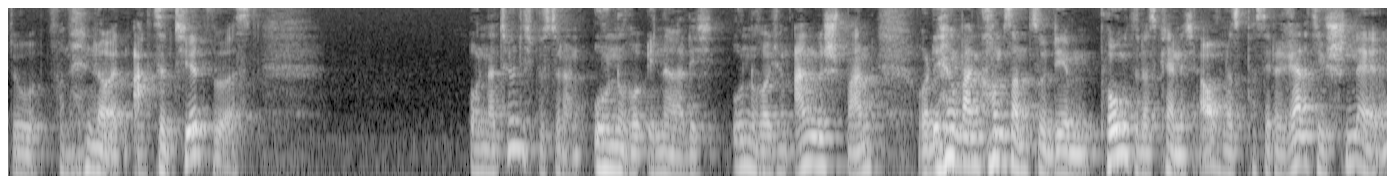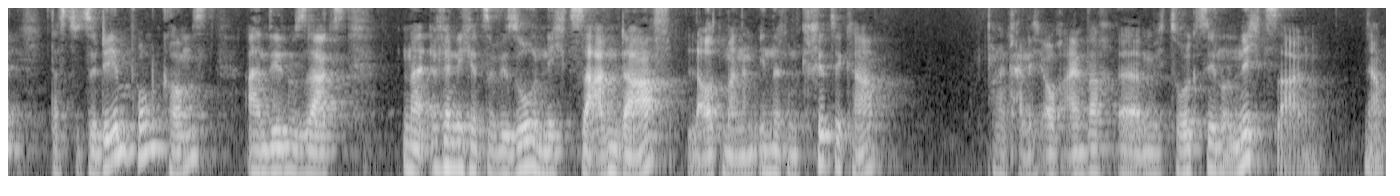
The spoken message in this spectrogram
du von den Leuten akzeptiert wirst. Und natürlich bist du dann unruhig, innerlich unruhig und angespannt. Und irgendwann kommst du dann zu dem Punkt, und das kenne ich auch, und das passiert relativ schnell, dass du zu dem Punkt kommst, an dem du sagst, na, wenn ich jetzt sowieso nichts sagen darf, laut meinem inneren Kritiker, dann kann ich auch einfach äh, mich zurückziehen und nichts sagen. Ja?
